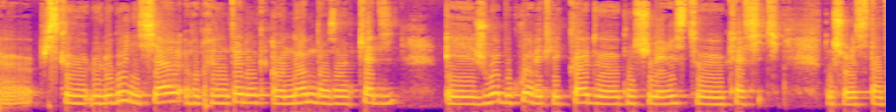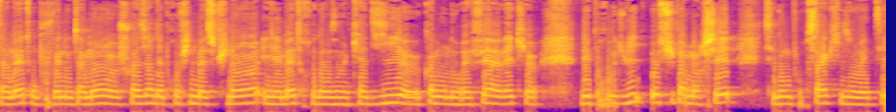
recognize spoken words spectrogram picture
Euh, puisque le logo initial représentait donc un homme dans un caddie et jouait beaucoup avec les codes euh, consuméristes euh, classiques. Donc sur le site internet, on pouvait notamment euh, choisir des profils masculins et les mettre dans un caddie comme on aurait fait avec des produits au supermarché. C'est donc pour ça qu'ils ont été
